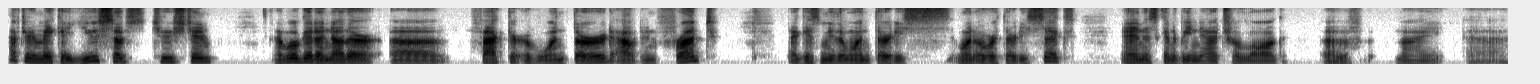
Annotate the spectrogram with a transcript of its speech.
After I make a u substitution, I will get another uh, factor of one third out in front. That gives me the 130, 1 over 36, and it's going to be natural log of my uh,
